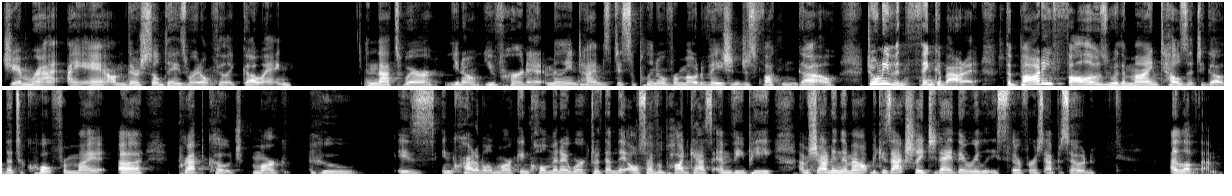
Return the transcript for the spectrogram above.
gym rat I am, there's still days where I don't feel like going. And that's where, you know, you've heard it a million times discipline over motivation. Just fucking go. Don't even think about it. The body follows where the mind tells it to go. That's a quote from my uh, prep coach, Mark, who is incredible. Mark and Coleman, I worked with them. They also have a podcast, MVP. I'm shouting them out because actually today they released their first episode. I love them.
